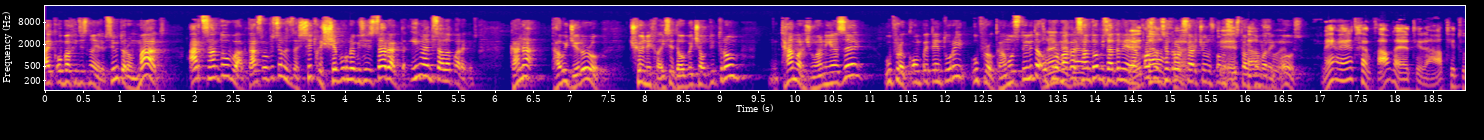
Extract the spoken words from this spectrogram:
აი კობახიძისნაირებს იმიტომ რომ მათ არც სანდობა აქვს არც პროფესიონალიზმი და სიტყვის შებრუნების ის არ აქვს და იმებს ალაპარაკებს. განა დავიჯერო რომ ჩვენ ახლა ისე დავბეჭავდით რომ თამარ ჟვანიაზე უფრო კომპეტენტური, უფრო გამოცდილი და უფრო მაღალ სანდობის ადამიანი არ ყავს ცენტრალური საარჩევნო კომისიის თავმჯდომარე იყოს. მე ერთხელ ყავდა ერთი რა 10 თუ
